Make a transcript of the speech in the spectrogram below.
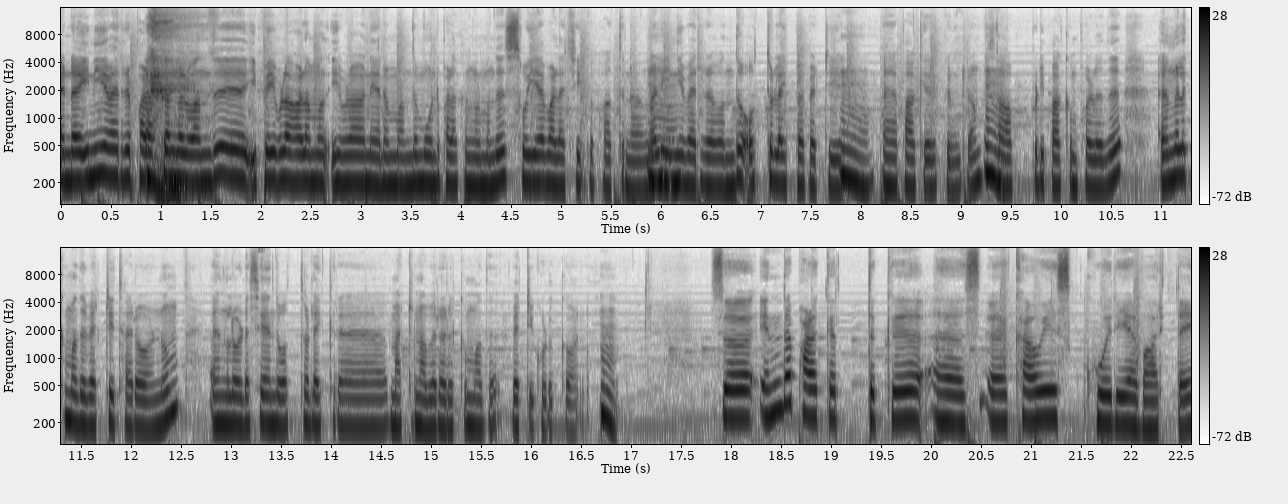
என்ன இனி வர்ற பழக்கங்கள் வந்து இப்போ இவ்வளோ காலம் இவ்வளோ நேரம் வந்து மூன்று பழக்கங்கள் வந்து சுய வளர்ச்சிக்கு பார்த்துனாங்க. இனி வர்ற வந்து ஒத்துழைப்பை பற்றி பார்க்க இருக்கின்றோம். ஸோ அப்படி பார்க்கும் பொழுது எங்களுக்கும் அது வெற்றி தரணும். எங்களோட சேர்ந்து ஒத்துழைக்கிற மற்ற நபர்களுக்கும் அது வெற்றி கொடுக்கணும். ஸோ இந்த பழக்கத்துக்கு கவிஸ் கூறிய வார்த்தை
